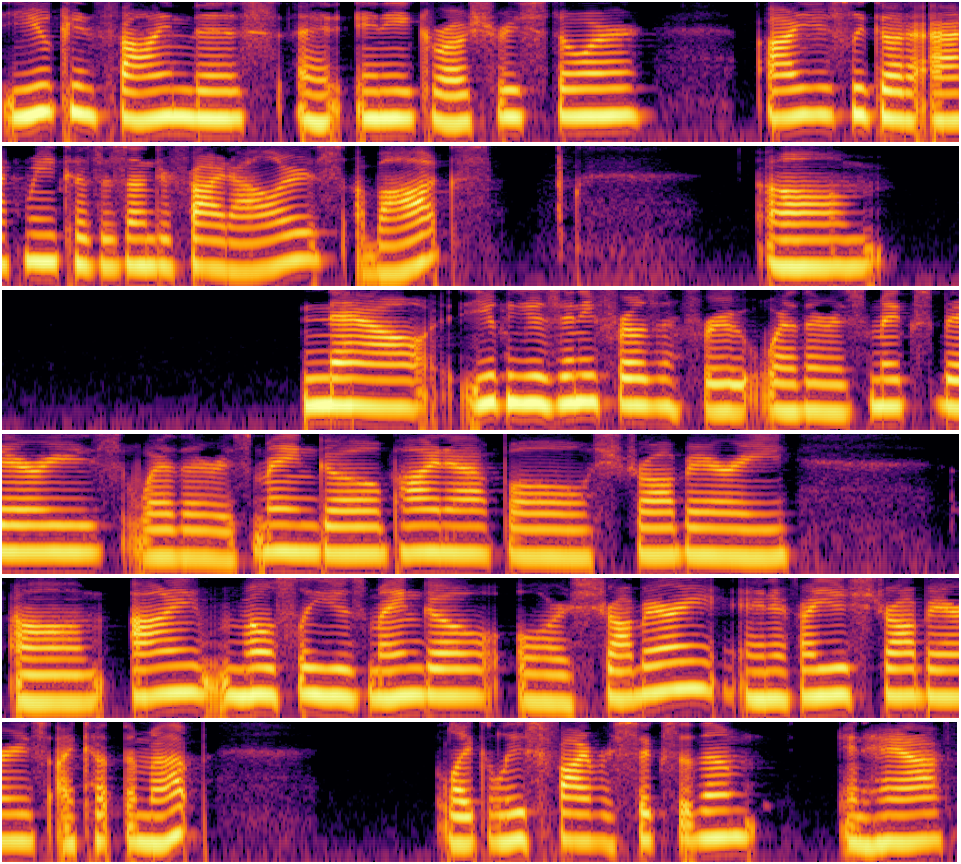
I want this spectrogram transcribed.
you can find this at any grocery store. I usually go to Acme because it's under $5 a box. Um, now, you can use any frozen fruit, whether it's mixed berries, whether it's mango, pineapple, strawberry. Um, I mostly use mango or strawberry, and if I use strawberries, I cut them up, like at least five or six of them, in half,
